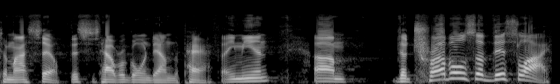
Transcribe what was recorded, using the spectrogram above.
to myself. This is how we're going down the path. Amen. Um, the troubles of this life,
